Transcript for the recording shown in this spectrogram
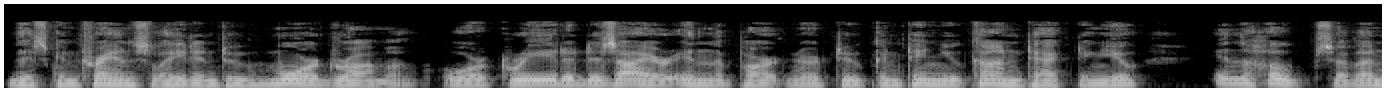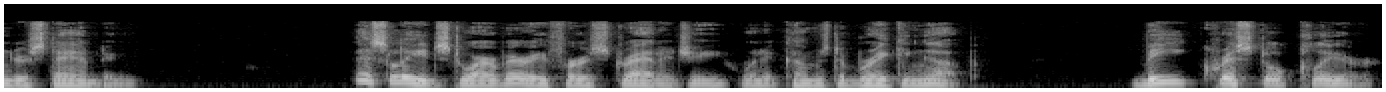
This can translate into more drama or create a desire in the partner to continue contacting you in the hopes of understanding. This leads to our very first strategy when it comes to breaking up. Be crystal clear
